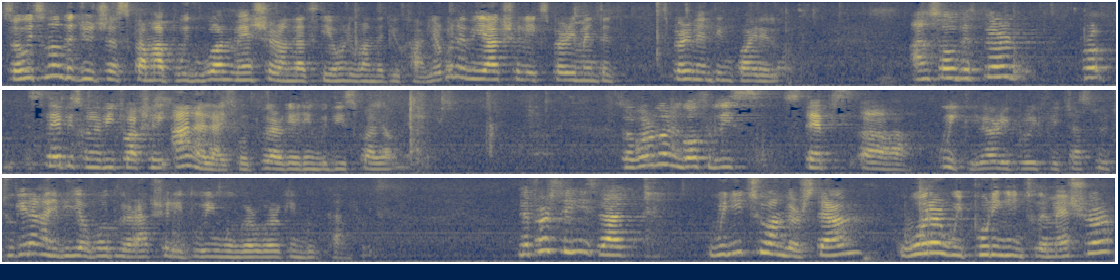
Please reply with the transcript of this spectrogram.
So it's not that you just come up with one measure and that's the only one that you have. You're going to be actually experimented experimenting quite a lot. And so the third step is going to be to actually analyze what we are getting with these trial measures. So we're going to go through these steps uh, quickly, very briefly, just to, to get an idea of what we are actually doing when we're working with countries. The first thing is that we need to understand what are we putting into the measure,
